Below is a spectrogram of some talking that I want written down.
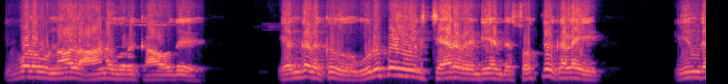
இவ்வளவு நாள் ஆனவருக்காவது எங்களுக்கு உறுப்பினர்களுக்கு சேர வேண்டிய இந்த சொத்துக்களை இந்த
